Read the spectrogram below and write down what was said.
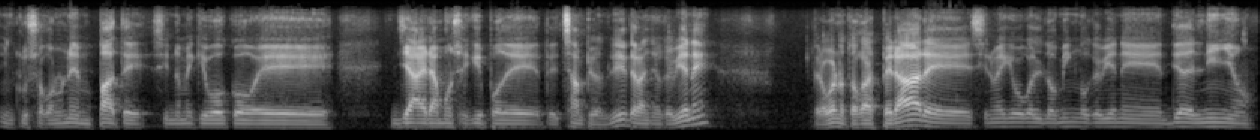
incluso con un empate, si no me equivoco, eh, ya éramos equipo de, Champions League del año que viene. Pero bueno, toca esperar. Eh, si no me equivoco, el domingo que viene, Día del Niño,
